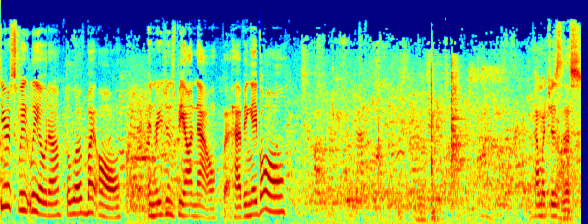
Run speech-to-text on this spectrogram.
Dear sweet Leota, beloved by all, in regions beyond now, but having a ball. How much is this?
